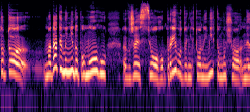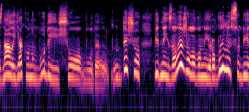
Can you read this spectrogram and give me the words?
тобто, надати мені допомогу вже з цього приводу ніхто не міг, тому що не знали, як воно буде і що буде. Те, що від них залежало, вони робили собі.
